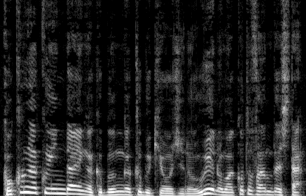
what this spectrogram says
国学院大学文学部教授の上野誠さんでした。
